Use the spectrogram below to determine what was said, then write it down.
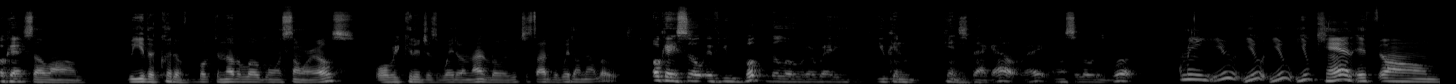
okay. So um, we either could have booked another load going somewhere else, or we could have just waited on that load. We just decided to wait on that load. Okay, so if you book the load already, you can you can't just back out, right? Once the load is booked. I mean, you you you you can if um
